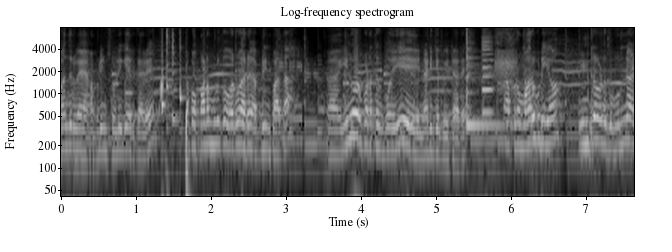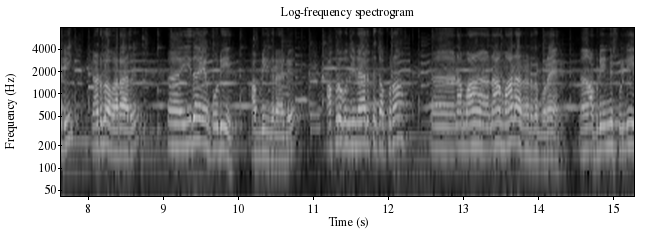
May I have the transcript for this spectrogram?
வந்துடுவேன் அப்படின்னு சொல்லிக்கே இருக்காரு. அப்போ படம் முழுக்க வருவார் அப்படின்னு பார்த்தா இன்னொரு படத்துக்கு போய் நடிக்க போயிட்டாரு. அப்புறம் மறுபடியும் இன்டர்வலுக்கு முன்னாடி நடுவில் வராரு. இதான் என் கொடி அப்படிங்கிறாரு. அப்புறம் கொஞ்ச நேரத்துக்கு அப்புறம் நான் மா நான் மாநாடு நடத்த போகிறேன் அப்படின்னு சொல்லி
